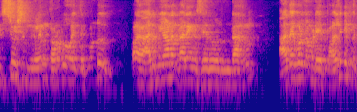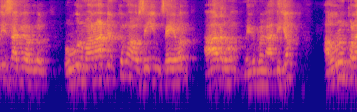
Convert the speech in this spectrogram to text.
இன்ஸ்டிடியூஷன்களிலும் தொடர்பு வைத்துக் கொண்டு பல அருமையான காரியங்கள் செய்து வருகின்றார்கள். அதே போல் நம்முடைய பழனி பதிசாமி அவர்கள் ஒவ்வொரு மாநாட்டிற்கும் அவர் செய்யும் செயலும் ஆதரவும் மிக மிக அதிகம். அவரும் பல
